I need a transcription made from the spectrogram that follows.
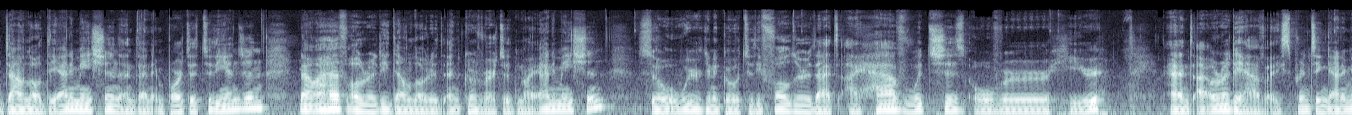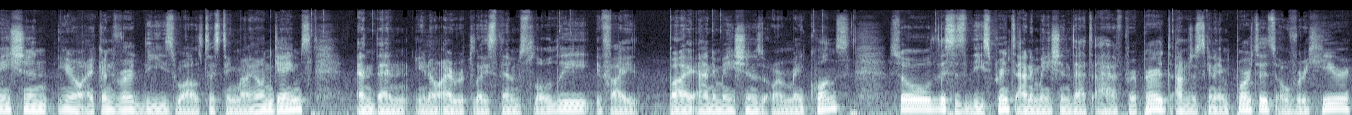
download the animation and then import it to the engine. Now I have already downloaded and converted my animation. So we're going to go to the folder that I have, which is over here and I already have a sprinting animation. You know, I convert these while testing my own games and then you know I replace them slowly if I buy animations or make ones. So this is the sprint animation that I have prepared. I'm just gonna import it over here.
